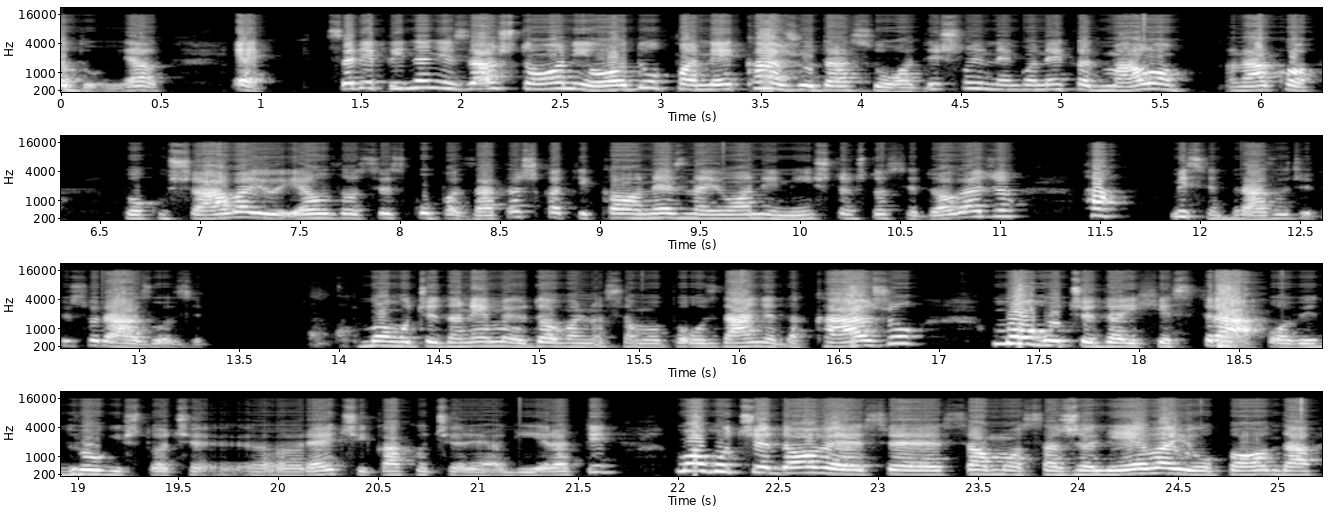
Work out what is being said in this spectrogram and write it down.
odu. Jel? E, sad je pitanje zašto oni odu, pa ne kažu da su otišli, nego nekad malo onako pokušavaju jel, da sve skupa zataškati, kao ne znaju oni ništa što se događa. Ha, mislim, različiti su razlozi. Moguće da nemaju dovoljno samopouzdanja da kažu, moguće da ih je strah ovi drugi što će e, reći, kako će reagirati, Moguće da ove se samo sažaljevaju pa onda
